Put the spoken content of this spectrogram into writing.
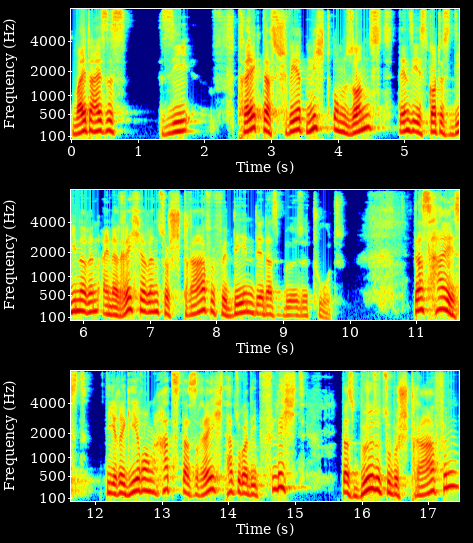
Weiter heißt es, sie trägt das Schwert nicht umsonst, denn sie ist Gottes Dienerin, eine Rächerin zur Strafe für den, der das Böse tut. Das heißt, die Regierung hat das Recht, hat sogar die Pflicht, das Böse zu bestrafen,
